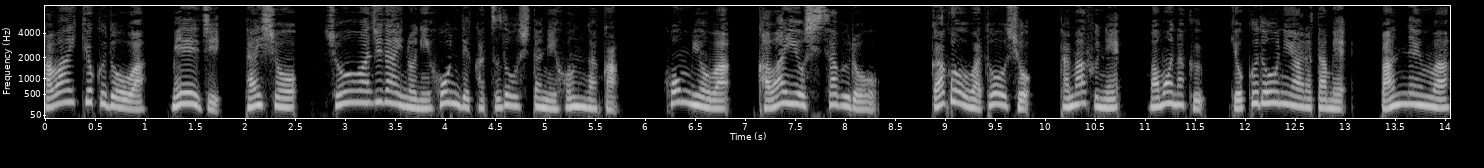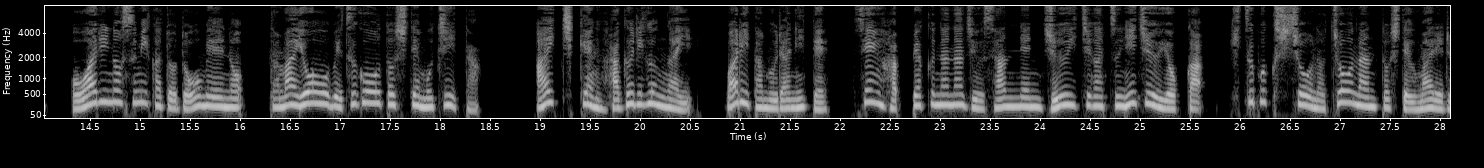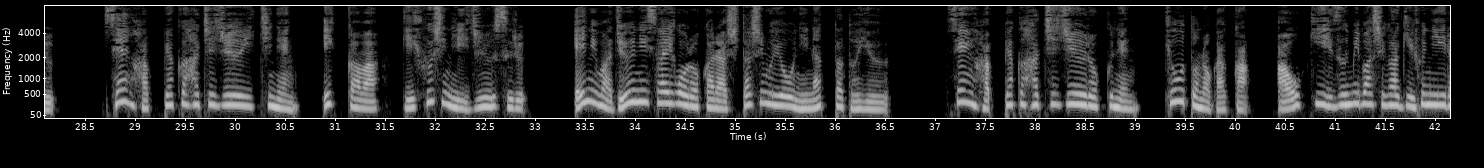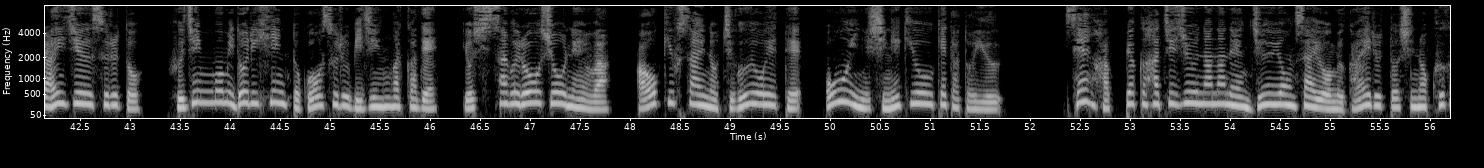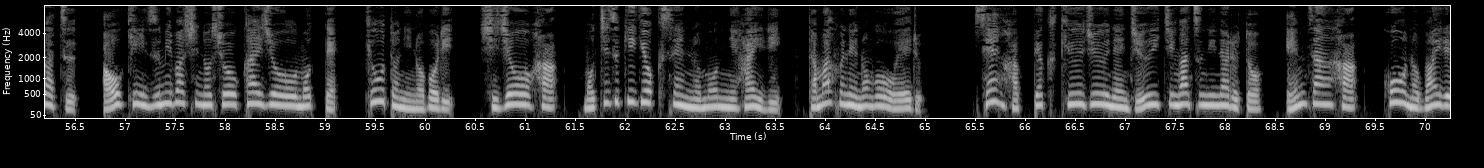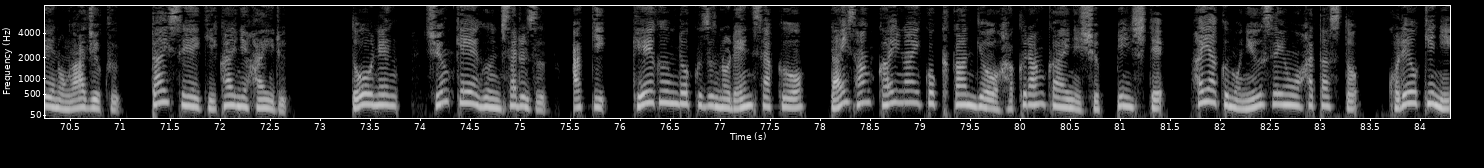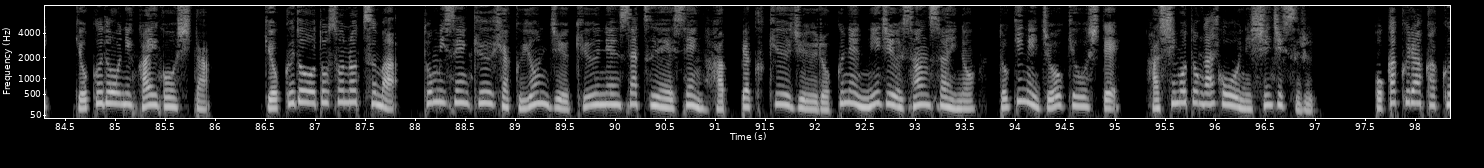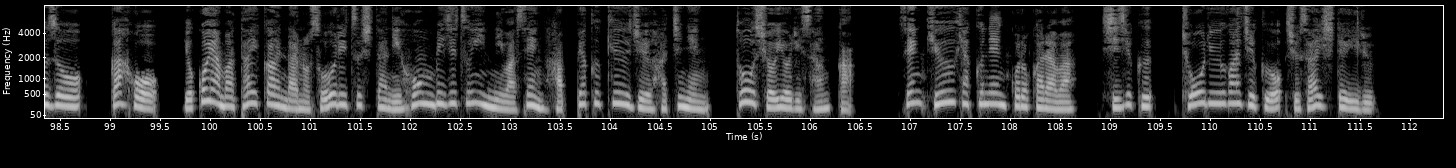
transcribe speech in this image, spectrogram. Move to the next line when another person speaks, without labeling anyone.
河合極道は、明治、大正、昭和時代の日本で活動した日本画家。本名は、河合義三郎。画号は当初、玉船、間もなく、玉道に改め、晩年は、終わりの住処と同名の玉用を別号として用いた。愛知県羽栗郡外、割田村にて、1873年11月24日、筆牧師匠の長男として生まれる。1881年、一家は岐阜市に移住する。絵には12歳頃から親しむようになったという。1886年、京都の画家、青木泉橋が岐阜に来住すると、婦人も緑品と号する美人画家で、吉三郎少年は、青木夫妻の地遇を得て、大いに刺激を受けたという。1887年14歳を迎える年の9月、青木泉橋の紹介状を持って、京都に登り、市場派、望月玉泉の門に入り、玉船の号を得る。1890年11月になると、円山派、河野梅霊の画塾、大聖議会に入る。同年、春慶軍猿図、秋、慶軍六図の連作を第三回内国官業博覧会に出品して、早くも入選を果たすと、これを機に、玉堂に会合した。玉堂とその妻、富1949年撮影1896年23歳の時に上京して、橋本画法に指示する。岡倉角蔵、画法、横山大観らの創立した日本美術院には1898年、当初より参加。1900年頃からは、私塾、潮流画塾を主催している。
